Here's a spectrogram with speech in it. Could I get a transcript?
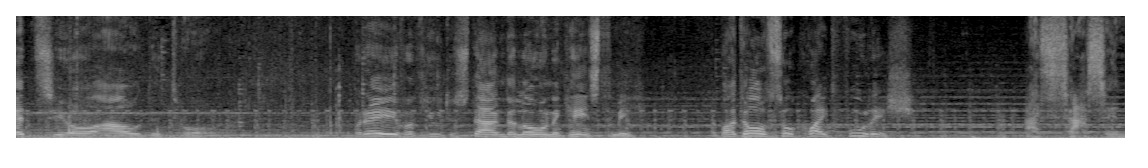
Ezio Auditore. Brave of you to stand alone against me, but also quite foolish. Assassin.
